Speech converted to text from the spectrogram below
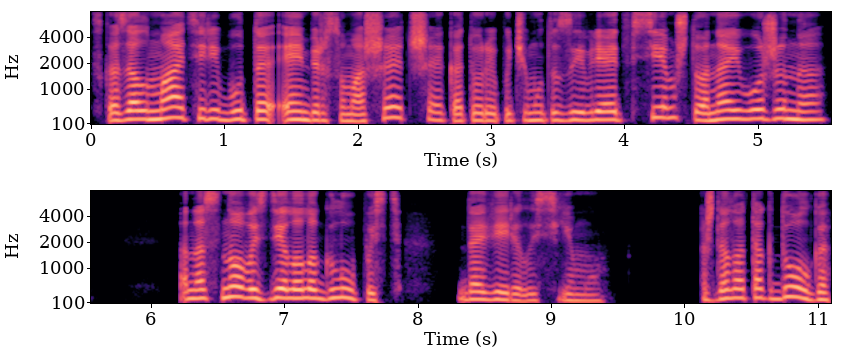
Сказал матери, будто Эмбер сумасшедшая, которая почему-то заявляет всем, что она его жена. Она снова сделала глупость, доверилась ему. Ждала так долго,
